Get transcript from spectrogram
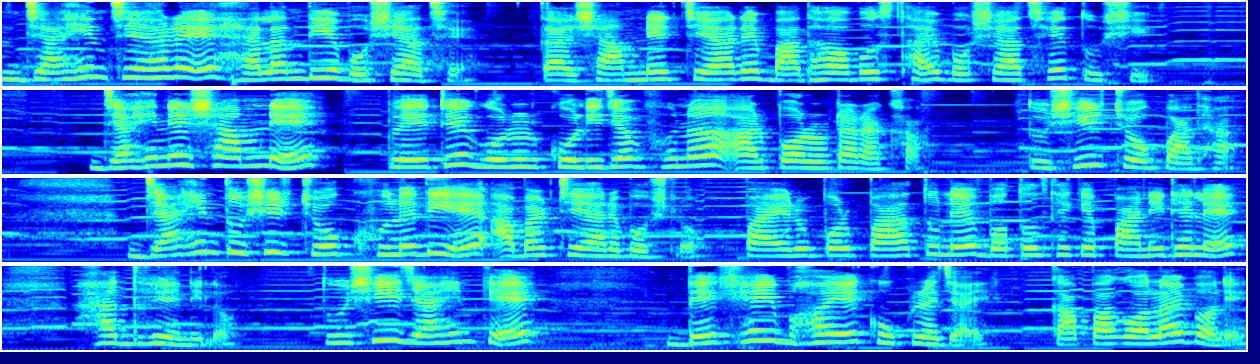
জাহিন চেয়ারে হেলান দিয়ে বসে আছে। তার সামনের চেয়ারে বাঁধা অবস্থায় বসে আছে তুষি। জাহিনের সামনে প্লেটে গরুর কলিজা ভুনা আর পরোটা রাখা। তুষির চোখ বাঁধা। জাহিন তুষির চোখ খুলে দিয়ে আবার চেয়ারে বসল। পায়ের উপর পা তুলে বোতল থেকে পানি ঢেলে হাত ধুয়ে নিল। তুষি জাহিনকে দেখেই ভয়ে কুকড়ে যায়। কাপা গলায় বলে,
